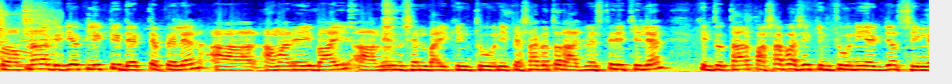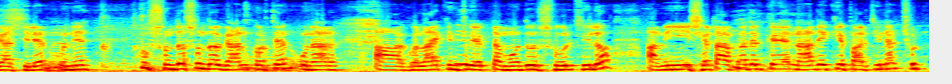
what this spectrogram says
তো আপনারা ভিডিও ক্লিপটি দেখতে পেলেন আর আমার এই ভাই, আমির হোসেন ভাই কিন্তু উনি পেশাগত রাজমিস্ত্রি ছিলেন, কিন্তু তার পাশাপাশি কিন্তু উনি একজন সিঙ্গার ছিলেন। উনি খুব সুন্দর সুন্দর গান করতেন। ওনার গলায় কিন্তু একটা মধুর সুর ছিল। আমি সেটা আপনাদেরকে না দেখিয়ে পারছি না। ছোট্ট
